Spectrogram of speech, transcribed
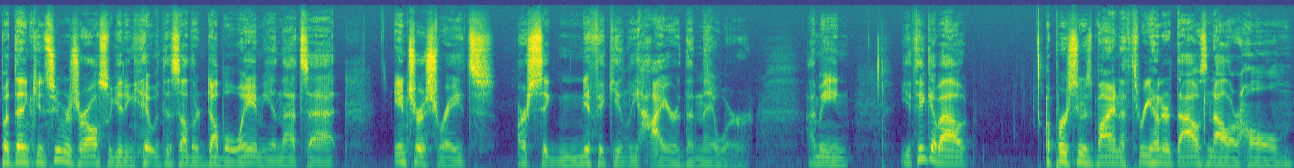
But then consumers are also getting hit with this other double whammy, and that's that interest rates are significantly higher than they were. I mean, you think about a person who's buying a $300,000 home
